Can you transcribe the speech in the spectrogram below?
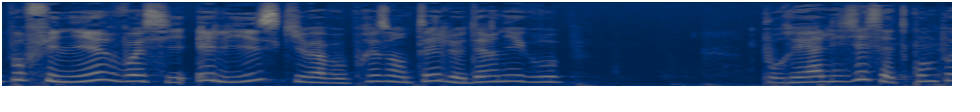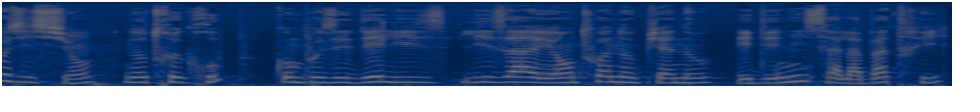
Pour finir, voici Élise qui va vous présenter le dernier groupe. Pour réaliser cette composition, notre groupe, composé d'Élise, Lisa et Antoine au piano et Denis à la batterie,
